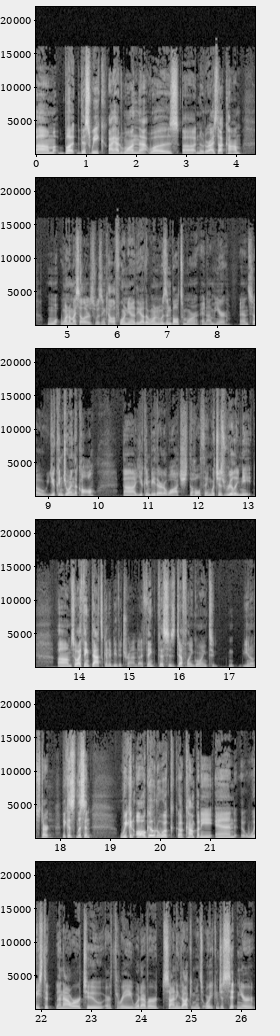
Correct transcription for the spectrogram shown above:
Um, but this week I had one that was uh, notarize.com. W- one of my sellers was in California, the other one was in Baltimore, and I'm here. And so you can join the call. Uh, you can be there to watch the whole thing, which is really neat. Um, so I think that's going to be the trend. I think this is definitely going to, you know, start because listen, we can all go to a, a company and waste a, an hour or two or three, whatever, signing documents, or you can just sit in your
